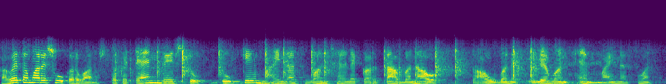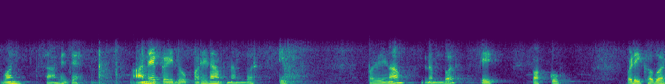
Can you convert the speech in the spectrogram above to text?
હવે તમારે શું કરવાનું? તો કે ten raise to two k minus one છે એને કરતા બનાવો, તો આવું બને. Eleven m minus one one સામે છે આને કહી દો પરિણામ નંબર એ પરિણામ નંબર એ પાક્કું? પડી ખબર?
